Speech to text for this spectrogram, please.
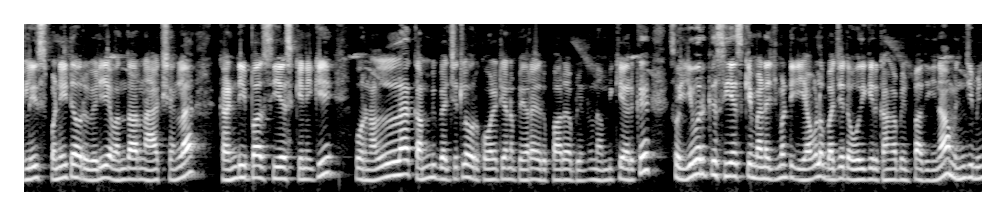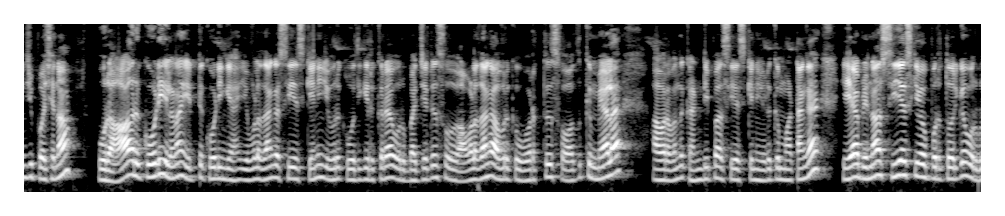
ரிலீஸ் பண்ணிவிட்டு அவர் வெளியே வந்தார்னு ஆக்ஷனில் கண்டிப்பாக சிஎஸ்கேனிக்கு ஒரு நல்ல கம்மி பட்ஜெட்டில் ஒரு குவாலிட்டியான பிளேயராக இருப்பார் அப்படின்ற நம்பிக்கையாக இருக்குது ஸோ இவருக்கு சிஎஸ்கே மேனேஜ்மெண்ட் எவ்வளோ பட்ஜெட்டை ஒதுக்கியிருக்காங்க அப்படின்னு பார்த்தீங்கன்னா மிஞ்சி மிஞ்சி போச்சுன்னா ஒரு ஆறு கோடி இல்லைனா எட்டு கோடிங்க. இவ்வளோ தாங்க சிஎஸ்கேனி இவருக்கு ஒதுக்கி இருக்கிற ஒரு பட்ஜெட்டு ஸோ அவ்வளோதாங்க அவருக்கு ஒர்த்து ஸோ அதுக்கு மேலே அவரை வந்து கண்டிப்பாக சிஎஸ்கேனி எடுக்க மாட்டாங்க. ஏன் அப்படின்னா சிஎஸ்கேவை பொறுத்த வரைக்கும் ஒரு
